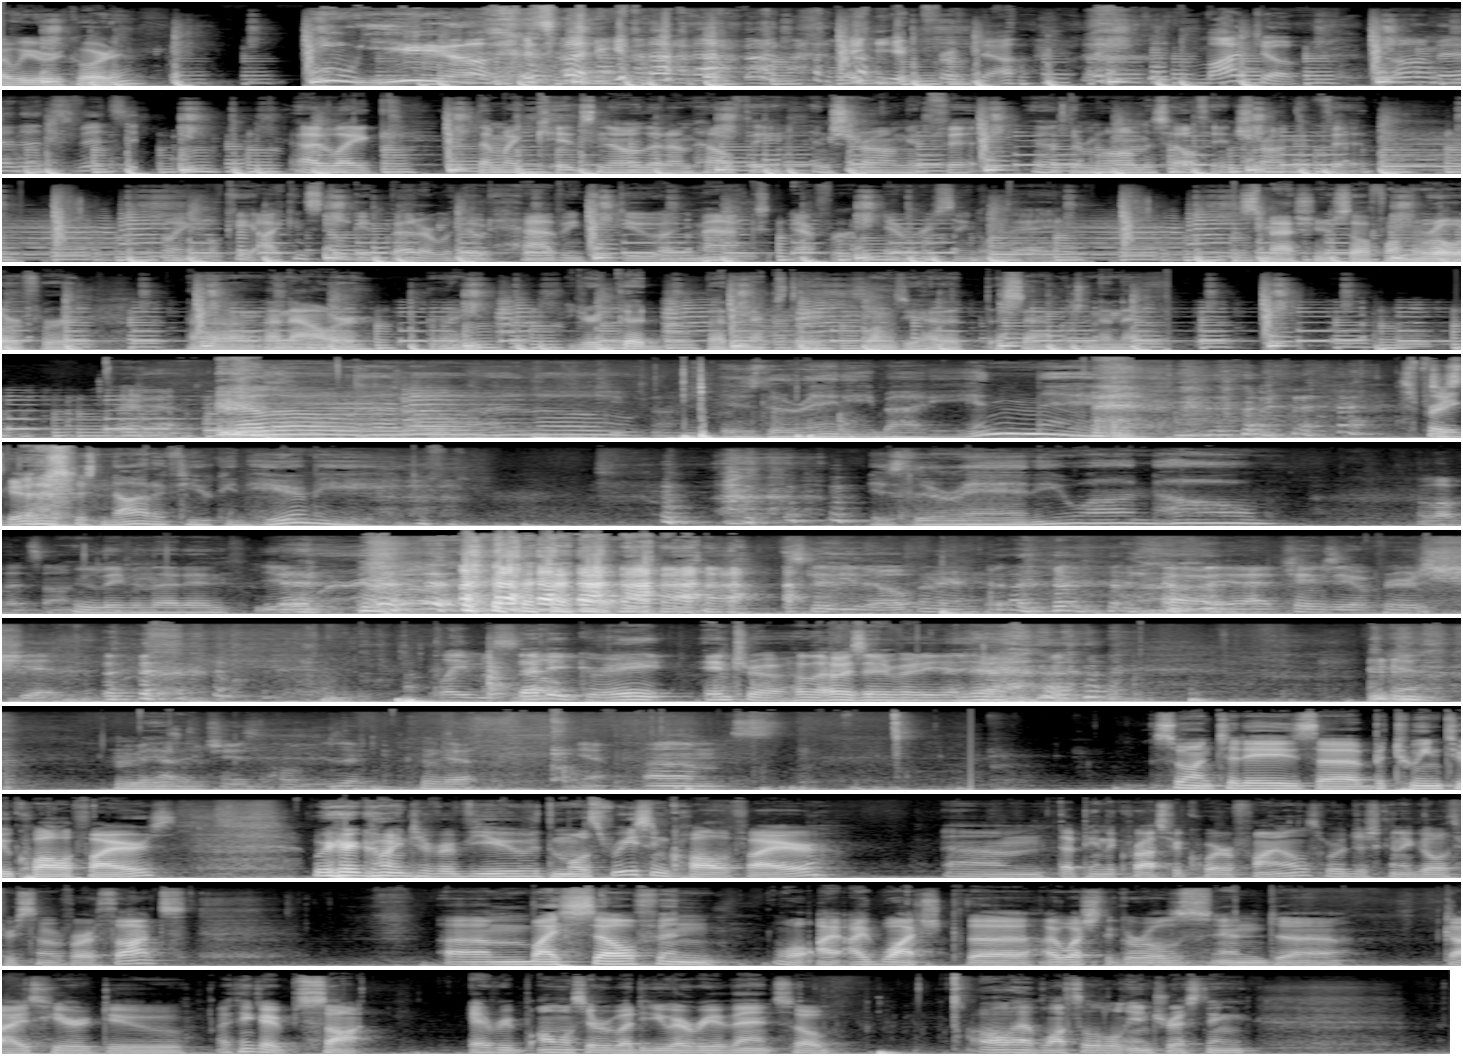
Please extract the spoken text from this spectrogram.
Are we recording? Oh yeah! It's like a year from now. Macho. Oh man, that's Vince. I like that my kids know that I'm healthy and strong and fit, and that their mom is healthy and strong and fit. Going, okay, I can still get better without having to do a max effort every single day. Smashing yourself on the roller for uh, an hour, right? You're good by the next day as long as you had a, a sandwich and a nap. Hello, hello, hello. Is there anybody in there? It's pretty just, good. Just not if you can hear me. Is there anyone home? I love that song. You're leaving that in. Yeah. it's gonna be the opener. Oh yeah, change the opener. Shit. I played myself. That'd be great intro. Hello, is anybody in there? Yeah. We have to Amazing. change the whole music. Yeah. Yeah. Um, so on today's uh, between two qualifiers, we are going to review the most recent qualifier, um, that being the CrossFit quarterfinals. We're just going to go through some of our thoughts. Um, myself and well, I, I watched the I watched the girls and uh, guys here do. I think I saw every almost everybody do every event. So I'll have lots of little interesting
